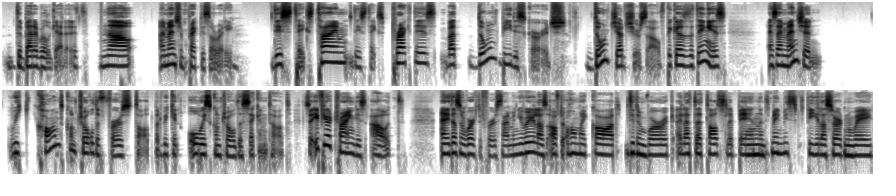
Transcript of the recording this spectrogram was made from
the better we'll get at it. Now, I mentioned practice already. This takes time, this takes practice, but don't be discouraged. Don't judge yourself because the thing is, as I mentioned, we can't control the first thought, but we can always control the second thought. So if you're trying this out and it doesn't work the first time. And you realize after oh my god didn't work. I let that thought slip in and it made me feel a certain way.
